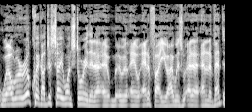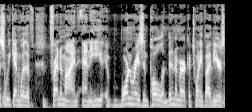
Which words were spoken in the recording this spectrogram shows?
Well, real quick, I'll just tell you one story that I, will edify you. I was at, a, at, an event this weekend with a friend of mine, and he, born and raised in Poland, been in America 25 years.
